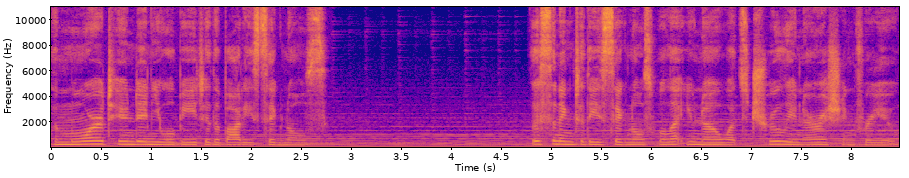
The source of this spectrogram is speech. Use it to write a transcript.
the more tuned in you will be to the body's signals. Listening to these signals will let you know what's truly nourishing for you.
